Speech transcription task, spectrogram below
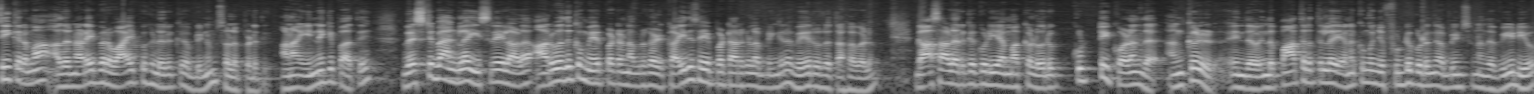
சீக்கிரமாக அது நடைபெற வாய்ப்புகள் இருக்குது அப்படின்னு சொல்லப்படுது. ஆனால் இன்னைக்கு பார்த்து வெஸ்ட் பேங்க்ல இஸ்ரேலால் அறுபதுக்கும் மேற்பட்ட நபர்கள் கைது செய்யப்பட்டார்கள் அப்படிங்கிற வேறொரு தகவலும். காசால இருக்கக்கூடிய மக்கள் ஒரு குட்டி குழந்தை அங்கிள் இந்த இந்த பாத்திரத்தில் எனக்கும் கொஞ்சம் ஃபுட்டு கொடுங்க அப்படின்னு சொன்ன அந்த வீடியோ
